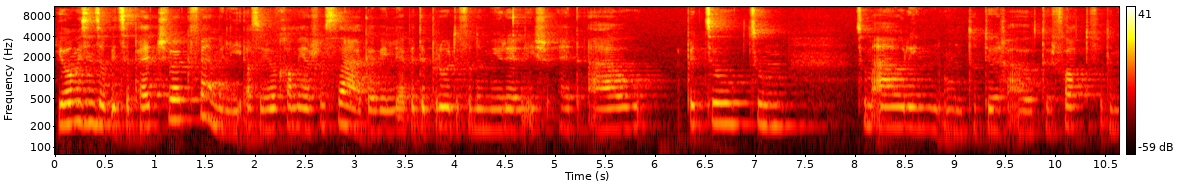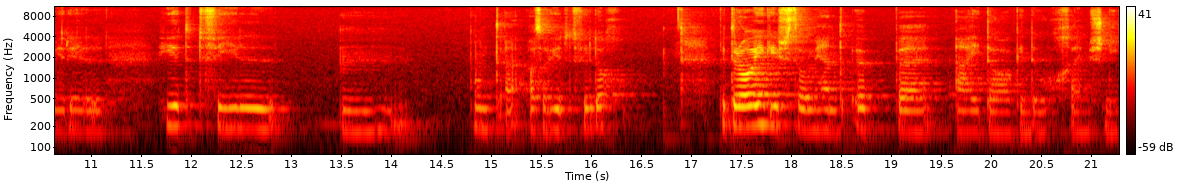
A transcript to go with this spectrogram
Ja, wir sind so ein bisschen eine Patchwork-Family. Also ja, kann man ja schon sagen, weil eben der Bruder von der Muriel ist, hat auch Bezug zum, zum Aurin und natürlich auch der Vater von der Muriel hütet viel mm, und äh, also hütet viel doch. Betreuung ist so, wir haben etwa einen Tag in der Woche im Schnitt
